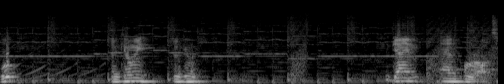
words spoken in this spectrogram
Whoop. Don't kill me. Don't kill me. The game and Porot.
